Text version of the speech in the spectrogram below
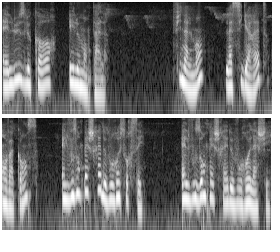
Elle use le corps et le mental. Finalement, la cigarette, en vacances, elle vous empêcherait de vous ressourcer elle vous empêcherait de vous relâcher.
